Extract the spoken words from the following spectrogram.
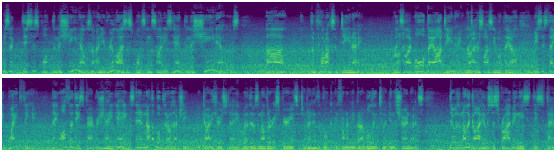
He's like, this is what the machine elves are, and he realizes what's inside his head. The machine elves are the products of DNA. It's like, or they are DNA. That's Right. precisely what they are. He says they wait for you. They offer these Fabergé eggs. And another book that I was actually going through today, where there was another experience, which I don't have the book in front of me, but I will link to it in the show notes. There was another guy who was describing these these Fab-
